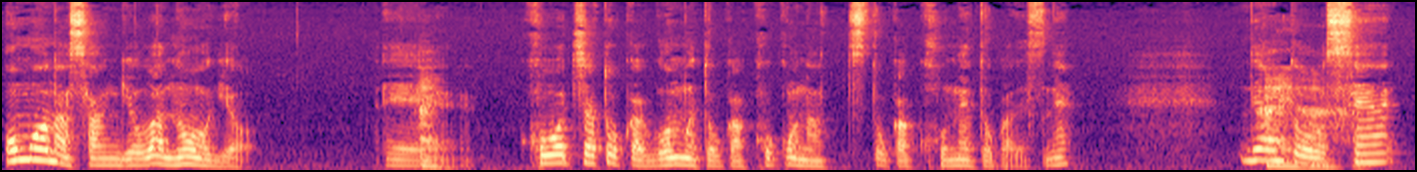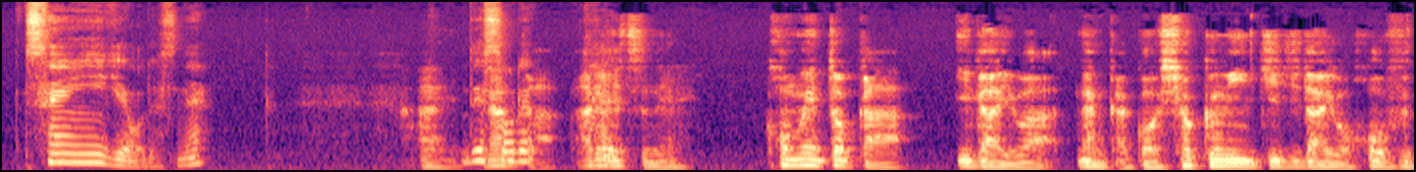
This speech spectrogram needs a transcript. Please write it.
主な産業は農業、えーはい紅茶とかゴムとかココナッツとか米とかですね。であと、はいはい。はい繊繊維業ですね。はい。でそれあれですね、米とか以外はなんかこう植民地時代を彷彿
